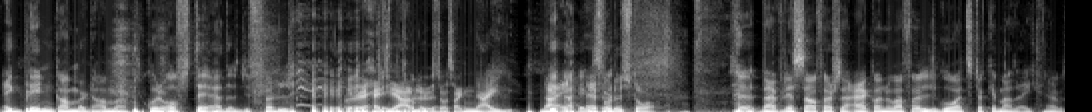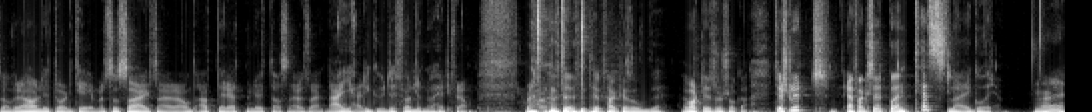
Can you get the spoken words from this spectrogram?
Jeg blind, gammel dame. Hvor ofte er det du følger Det er helt jævlig hvis du har sagt nei. Nei, her får du stå. Nei, for jeg sa først at jeg kan i hvert fall gå et stykke med deg, for jeg har litt dårlig tid. Men så sa jeg sånn etter ett minutt sånn her, sånn, nei, herregud, det følger nå helt fram. det fikk jeg sånn, jeg ble litt sånn sjokka. Til slutt, jeg fikk sett på en Tesla i går. Nei.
